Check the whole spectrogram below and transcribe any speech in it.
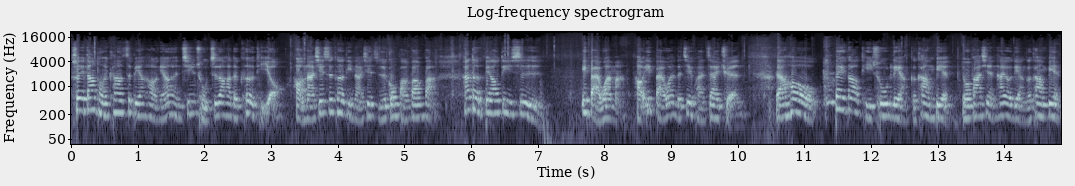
所以，当同学看到这边，好，你要很清楚知道它的课题哦。好，哪些是课题，哪些只是攻防方法？它的标的是一百万嘛？好，一百万的借款债权，然后被告提出两个抗辩，有没有发现它有两个抗辩？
